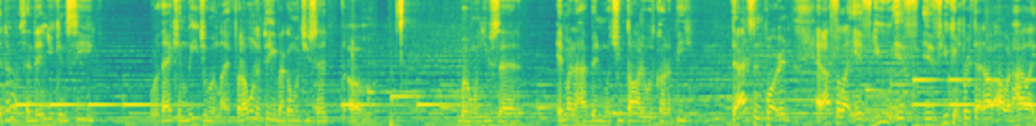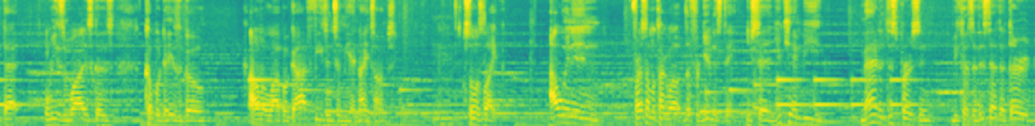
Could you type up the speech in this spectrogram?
It does, and then you can see where that can lead you in life. But I want to piggyback on what you said. Um, but when you said it might not have been what you thought it was gonna be, that's important. And I feel like if you if if you can print that out, I would highlight that. Reason why is because a couple days ago, I don't know why, but God feeds into me at night times. So it's like I went in. First, I'm gonna talk about the forgiveness thing. You said you can't be mad at this person because of this, that, the third.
